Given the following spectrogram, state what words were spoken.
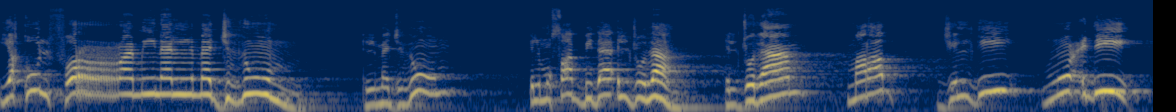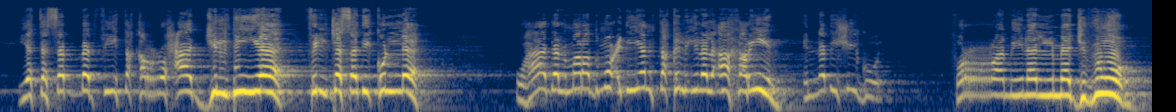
يقول فر من المجذوم. المجذوم المصاب بداء الجذام. الجذام مرض جلدي معدي. يتسبب في تقرحات جلدية في الجسد كله. وهذا المرض معدي ينتقل إلى الآخرين. النبي شو يقول؟ فر من المجذوم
